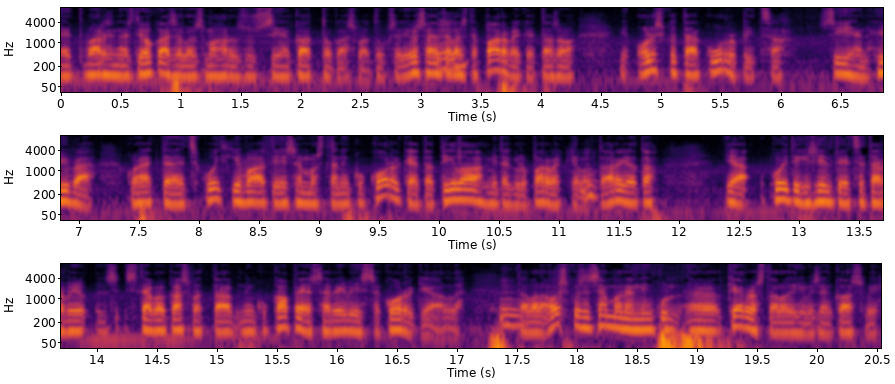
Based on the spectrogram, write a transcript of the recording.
että varsinaisesti jokaisella olisi mahdollisuus siihen kattokasvatukseen. Jos ajatellaan mm. sitä parveketasoa, niin olisiko tämä kurpitsa siihen hyvä, kun ajattelee, että se kuitenkin vaatii semmoista niin kuin korkeata tilaa, mitä kyllä parvekkeella on mm. tarjota, ja kuitenkin silti, että se tarvii, sitä voi kasvattaa niin kuin kapeassa rivissä korkealle. Mm. Tavallaan, olisiko se semmoinen niin kuin, ö, kerrostaloihmisen kasvi?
